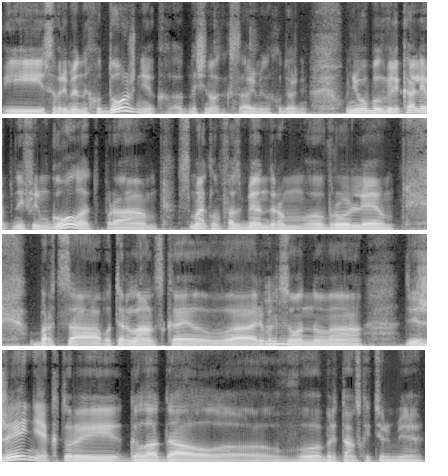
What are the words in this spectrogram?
и, современный художник, начинал как современный художник. У него был великолепный фильм «Голод» про, с Майклом Фасбендером в роли борца вот ирландского революционного mm-hmm. движения, который голодал э, в британской тюрьме.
